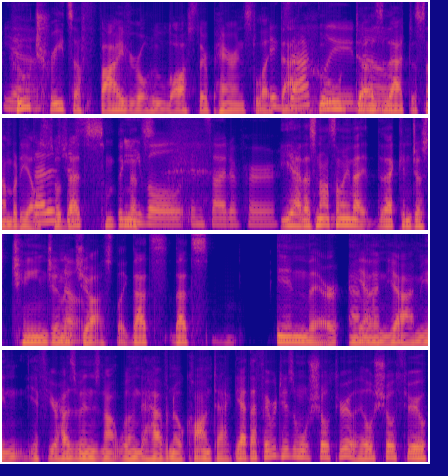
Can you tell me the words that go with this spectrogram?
Yeah. Who treats a five year old who lost their parents like that? Who does no. that to somebody else? that so that's something that's evil inside of her. yeah, that's not something that that can just change and No. adjust. Like that's that's in there. And Yeah. then yeah, I mean, if your husband is not willing to have no contact, yeah, that favoritism will show through. It'll show through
